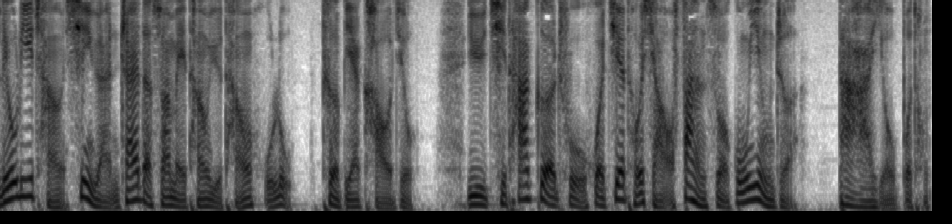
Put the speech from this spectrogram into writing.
琉璃厂信远斋的酸梅汤与糖葫芦特别考究，与其他各处或街头小贩所供应者大有不同。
